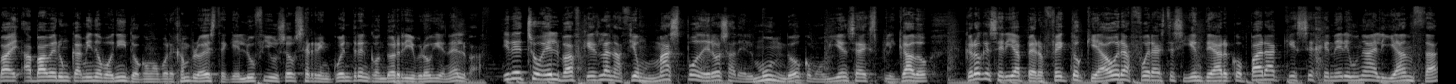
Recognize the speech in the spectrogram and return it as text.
va a, haber un camino bonito, como por ejemplo este, que Luffy y Usopp se reencuentren con Dory y Brogy en Elbaf. Y de hecho Elbaf, que es la nación más poderosa del mundo, como bien se ha explicado, creo que sería perfecto que ahora fuera este siguiente arco para que se genere una alianza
